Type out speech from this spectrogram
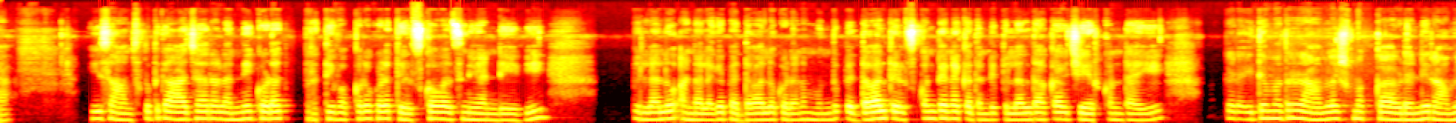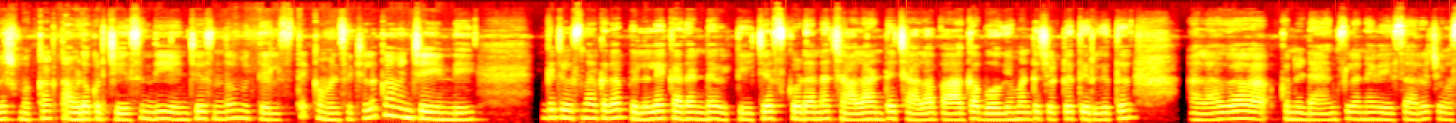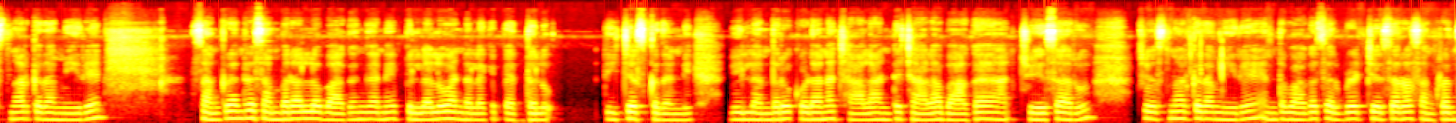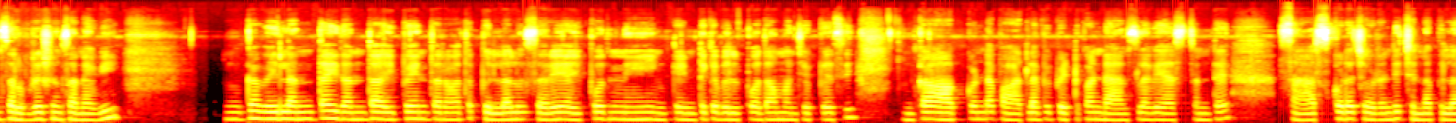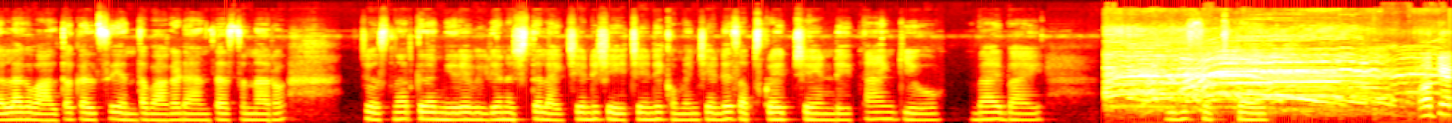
ఈ సాంస్కృతిక ఆచారాలన్నీ కూడా ప్రతి ఒక్కరూ కూడా తెలుసుకోవాల్సినవి అండి ఇవి. పిల్లలు అండ్ అలాగే పెద్దవాళ్ళు కూడా ముందు పెద్దవాళ్ళు తెలుసుకుంటేనే కదండి పిల్లల దాకా అవి చేరుకుంటాయి. ఇక్కడైతే మాత్రం రామలక్ష్మక్క ఆవిడండి. రామలక్ష్మక్క ఆవిడ ఒకటి చేసింది. ఏం చేసిందో మీకు తెలిస్తే కామెంట్ సెక్షన్లో కామెంట్ చేయండి. ఇంకా చూస్తున్నారు కదా పిల్లలే కదండి. టీచర్స్ కూడా చాలా అంటే చాలా బాగా భోగిమంట చుట్టూ తిరుగుతూ అలాగా కొన్ని డ్యాన్స్లు అనేవి వేశారు. చూస్తున్నారు కదా మీరే. సంక్రాంతి సంబరాల్లో భాగంగానే పిల్లలు అండ్ అలాగే పెద్దలు టీచర్స్ కదండి. వీళ్ళందరూ కూడా చాలా అంటే చాలా బాగా చేశారు. చూస్తున్నారు కదా మీరే ఎంత బాగా సెలబ్రేట్ చేశారో సంక్రాంతి సెలబ్రేషన్స్ అనేవి. ఇంకా వీళ్ళంతా ఇదంతా అయిపోయిన తర్వాత పిల్లలు సరే అయిపోతుంది ఇంకా ఇంటికి వెళ్ళిపోదాం అని చెప్పేసి ఇంకా ఆగకుండా పాటలు అవి పెట్టుకొని డ్యాన్స్లు అవి వేస్తుంటే సార్స్ కూడా చూడండి చిన్న పిల్లల్లాగా వాళ్ళతో కలిసి ఎంత బాగా డ్యాన్స్ వేస్తున్నారో. చూస్తున్నారు కదా మీరే వీడియో నచ్చితే లైక్ చేయండి షేర్ చేయండి కామెంట్ చేయండి సబ్స్క్రైబ్ చేయండి. Thank you. Bye bye. Please subscribe. Okay.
